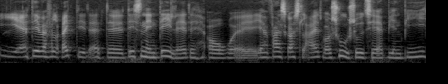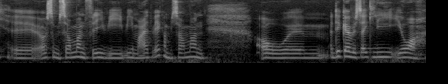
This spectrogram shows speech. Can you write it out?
Ja, det er i hvert fald rigtigt, at øh, det er sådan en del af det. Og øh, jeg har faktisk også lejet vores hus ud til Airbnb, øh, også om sommeren, fordi vi, vi er meget væk om sommeren. Og, øh, og det gør vi så ikke lige i år.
